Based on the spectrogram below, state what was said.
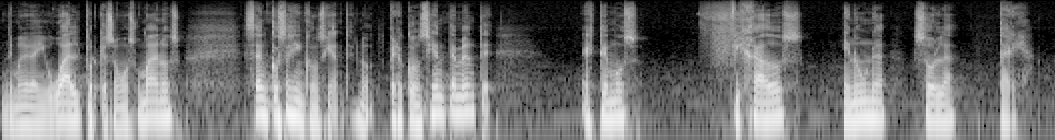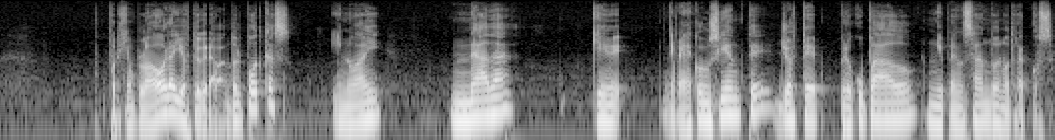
de manera igual porque somos humanos, sean cosas inconscientes, ¿no? Pero conscientemente estemos fijados en una sola tarea. Por ejemplo, ahora yo estoy grabando el podcast y no hay nada que de manera consciente yo esté preocupado ni pensando en otra cosa.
